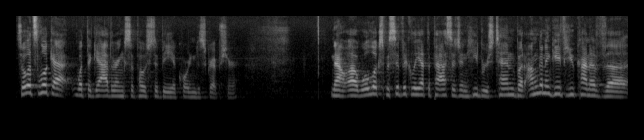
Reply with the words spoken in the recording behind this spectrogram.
So let's look at what the gathering's supposed to be according to Scripture. Now, uh, we'll look specifically at the passage in Hebrews 10, but I'm going to give you kind of the,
